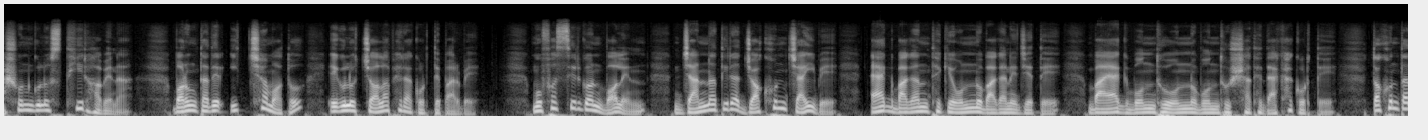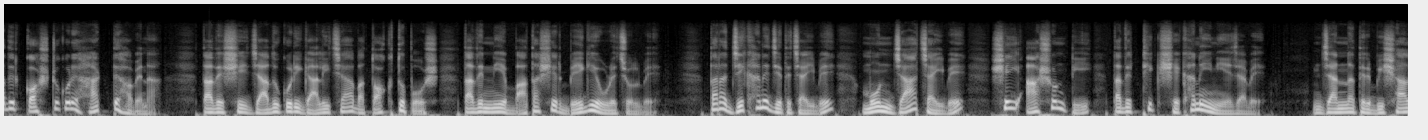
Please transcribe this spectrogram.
আসনগুলো স্থির হবে না, বরং তাদের ইচ্ছা মতো এগুলো চলাফেরা করতে পারবে। মুফাসিরগণ বলেন, জান্নাতিরা যখন চাইবে, এক বাগান থেকে অন্য বাগানে যেতে বা এক বন্ধু অন্য বন্ধুর সাথে দেখা করতে, তখন তাদের কষ্ট করে হাঁটতে হবে না। তাদের সেই জাদুকরি গালিচা বা তক্তপোষ তাদের নিয়ে বাতাসের বেগে উড়ে চলবে। তারা যেখানে যেতে চাইবে, মন যা চাইবে, সেই আসনটি তাদের ঠিক সেখানেই নিয়ে যাবে। জান্নাতের বিশাল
